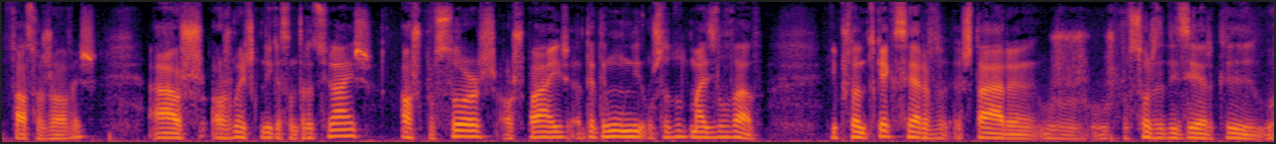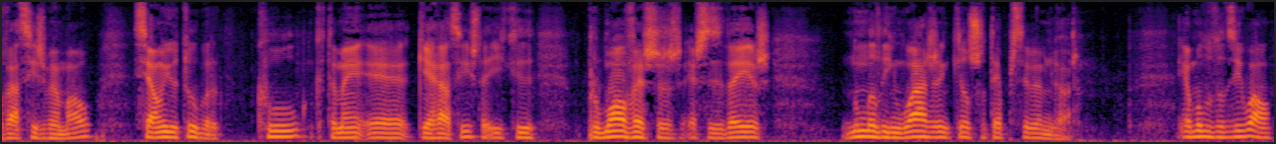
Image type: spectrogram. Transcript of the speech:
face aos jovens, aos, aos meios de comunicação tradicionais, aos professores, aos pais, até tem um, um estatuto mais elevado. E, portanto, o que é que serve estar eh, os, os, professores a dizer que o racismo é mau se há um youtuber cool que também é, que é racista e que promove estas, estas ideias numa linguagem que eles até percebem melhor? É uma luta desigual.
